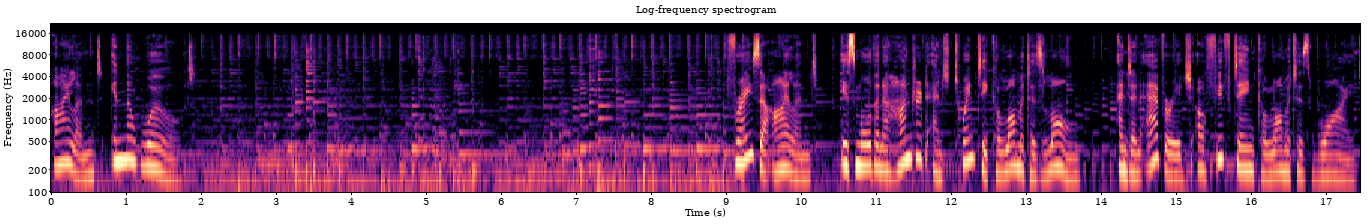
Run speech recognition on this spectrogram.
island in the world. Fraser Island is more than 120 kilometres long and an average of 15 kilometres wide.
